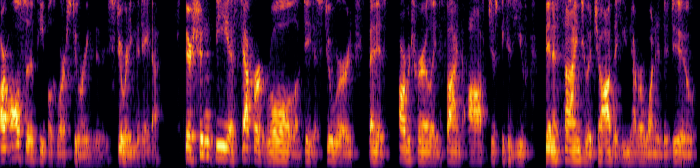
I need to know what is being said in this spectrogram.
are also the people who are stewarding the, stewarding the data there shouldn't be a separate role of data steward that is arbitrarily defined off just because you've been assigned to a job that you never wanted to do.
